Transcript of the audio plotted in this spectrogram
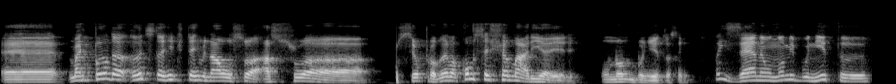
É, mas, Panda, antes da gente terminar o, sua, a sua, o seu problema, como você chamaria ele? Um nome bonito, assim. Pois é, né? Um nome bonito.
